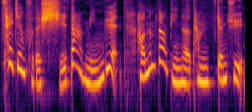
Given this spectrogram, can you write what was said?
蔡政府的十大民怨。好，那么到底呢，他们根据。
